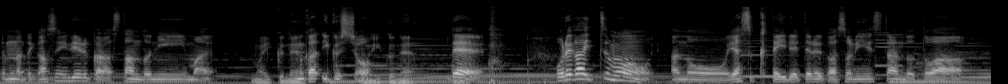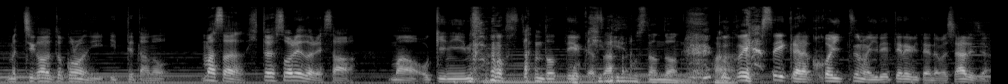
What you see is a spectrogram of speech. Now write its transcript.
らなんてガソリン入れるからスタンドに、まあ、まあ行くね。向か行くっしょ、うん行くね。で俺がいつも、あの安くて入れてるガソリンスタンドとは、まあ、違うところに行ってたの。まあさ人それぞれさまあお気に入りのスタンドっていうかさお気に入りのスタンドあんだよ、はい。ここ安いからここいつも入れてるみたいな場所あるじゃん、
